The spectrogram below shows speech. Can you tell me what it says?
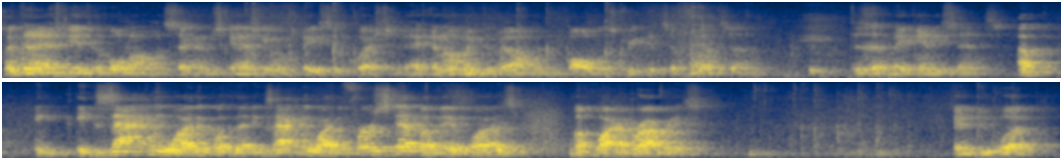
So I'm gonna ask you, hold on one second, I'm just gonna ask you a basic question. Economic development in Baldwin Street, it's a flood zone. Does that make any sense? Uh, Exactly why, the exactly why the first step of it was acquire properties. And do what?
